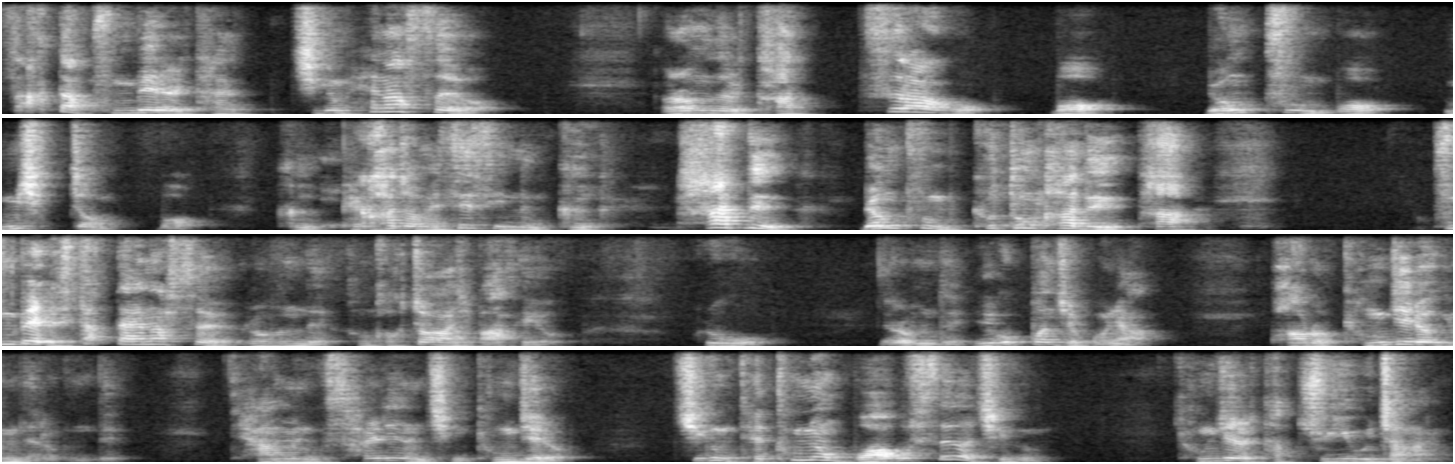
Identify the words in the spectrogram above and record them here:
싹 다 분배를 다 지금 해놨어요. 여러분들 다 쓰라고 뭐 명품 뭐 음식점 뭐 그 백화점에 쓸 수 있는 그 카드 명품 교통카드 다 분배를 싹 다 해놨어요. 여러분들 그럼 걱정하지 마세요. 그리고 여러분들 일곱 번째 뭐냐? 바로 경제력입니다, 여러분들. 대한민국 살리는 지금 경제력. 지금 대통령 뭐 하고 있어요? 지금 경제를 다 죽이고 있잖아요.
